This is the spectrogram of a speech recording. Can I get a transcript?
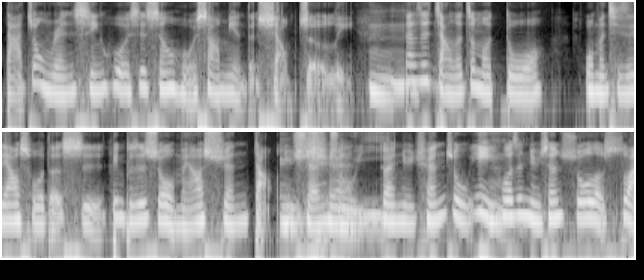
打中人心或者是生活上面的小哲理。嗯，但是讲了这么多，我们其实要说的是，并不是说我们要宣导女权权主义对女权主义，嗯或是女生说了算，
